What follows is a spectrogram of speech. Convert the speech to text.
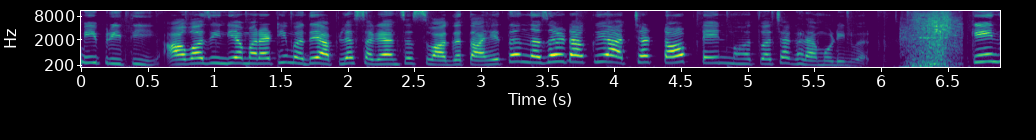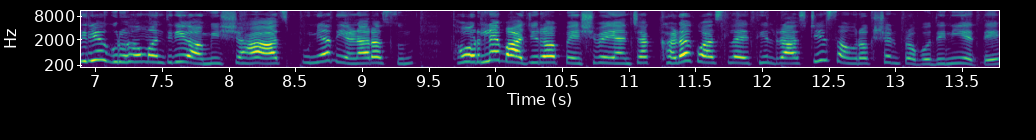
मी प्रीती. आवाज इंडिया मराठीमध्ये आपल्या सगळ्यांचं स्वागत आहे. तर नजर टाकूया आजच्या टॉप टेन महत्त्वाच्या घडामोडींवर. केंद्रीय गृहमंत्री अमित शहा आज पुण्यात येणार असून थोरले बाजीराव पेशवे यांच्या खडकवासला येथील राष्ट्रीय संरक्षण प्रबोधिनी येथे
